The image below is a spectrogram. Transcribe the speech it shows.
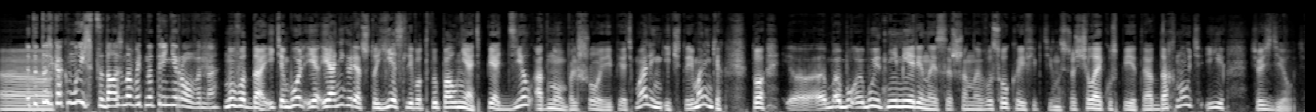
Это тоже как мышца должно быть натренировано. Ну вот да, и тем более, и, и они говорят, что если вот выполнять пять дел, одно большое и пять маленьких, и четыре маленьких, то э, будет немеренная совершенно высокая эффективность, что человек успеет и отдохнуть, и все сделать.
